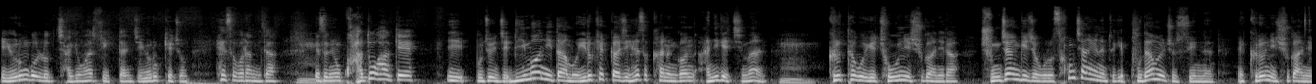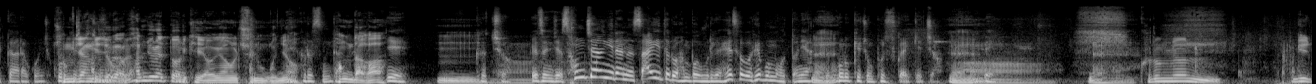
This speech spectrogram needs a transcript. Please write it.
이런 걸로 작용할 수 있다. 이제 이렇게 좀 해석을 합니다. 그래서 좀 과도하게 이 뭐죠 이제 리먼이다 뭐 이렇게까지 해석하는 건 아니겠지만 음. 그렇다고 이게 좋은 이슈가 아니라 중장기적으로 성장에는 되게 부담을 줄 수 있는 네, 그런 이슈가 아닐까라고 이제 그렇게 중장기적- 환율에, 기적으로요? 환율에 또 이렇게 영향을 주는군요. 네, 그렇습니다. 헝다가. 예. 음. 그렇죠. 그래서 이제 성장이라는 사이드로 한번 우리가 해석을 해보면 어떠냐 네. 그렇게 좀 볼 수가 있겠죠. 네. 네. 네. 그러면 이게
